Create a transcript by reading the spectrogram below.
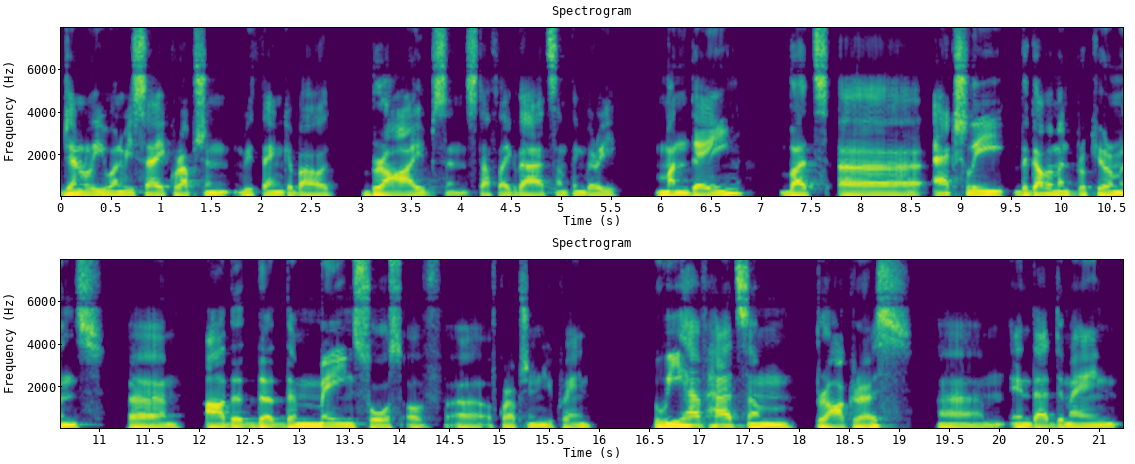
generally when we say corruption, we think about bribes and stuff like that, something very mundane. But uh, actually, the government procurements um, are the, the the main source of uh, of corruption in Ukraine. We have had some progress um, in that domain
